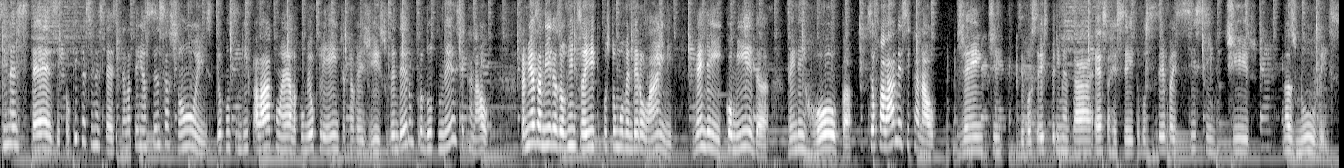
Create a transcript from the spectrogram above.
sinestésica. O que é sinestésica? Ela tem as sensações. Eu consegui falar com ela, com o meu cliente através disso, vender um produto nesse canal. Para minhas amigas ouvintes aí que costumam vender online, vendem comida, vendem roupa. Se eu falar nesse canal, gente, se você experimentar essa receita, você vai se sentir nas nuvens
